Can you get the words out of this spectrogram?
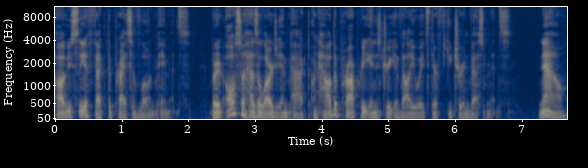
obviously affect the price of loan payments, but it also has a large impact on how the property industry evaluates their future investments. Now,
